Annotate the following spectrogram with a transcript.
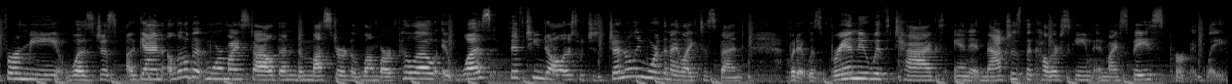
for me was just, again, a little bit more my style than the mustard lumbar pillow. It was $15, which is generally more than I like to spend, but it was brand new with tags and it matches the color scheme in my space perfectly.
